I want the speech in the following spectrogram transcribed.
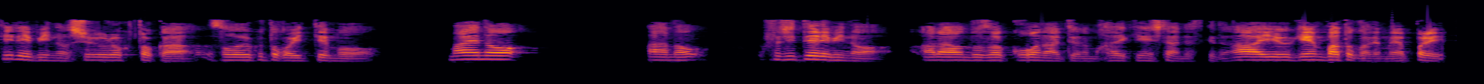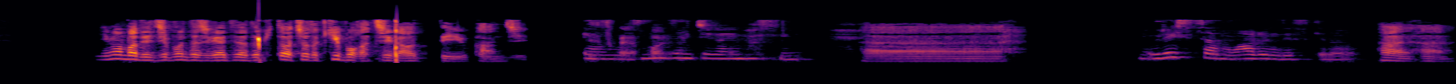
テレビの収録とか、そういうとこ行っても、前の、あの、フジテレビのアラウンドザコーナーっていうのも拝見したんですけど、ああいう現場とかでもやっぱり、今まで自分たちがやってた時とはちょっと規模が違うっていう感じ。いや、もう全然違いますね。へー嬉しさもあるんですけど、はいは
